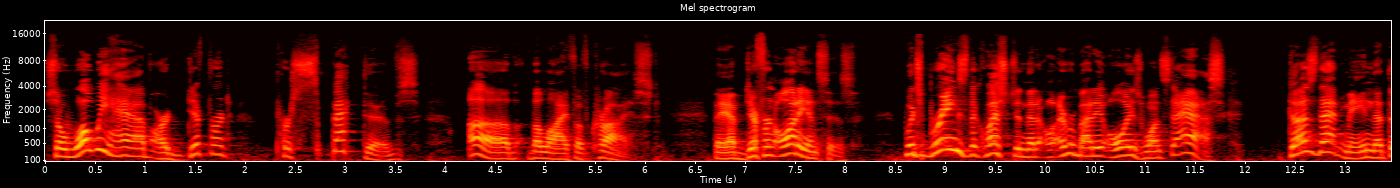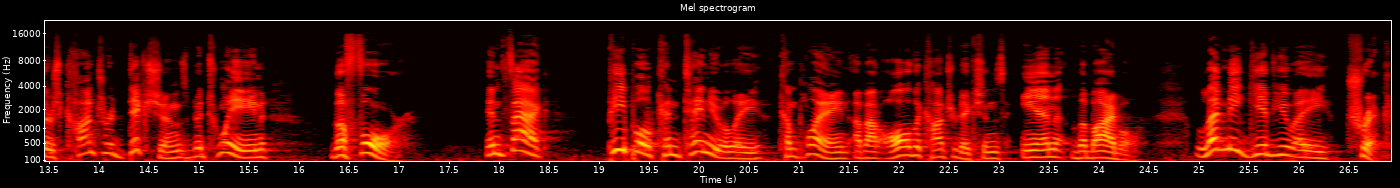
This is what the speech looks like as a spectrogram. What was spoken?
So, what we have are different perspectives of the life of Christ. They have different audiences, which brings the question that everybody always wants to ask Does that mean that there's contradictions between the four? In fact, people continually complain about all the contradictions in the Bible. Let me give you a trick,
